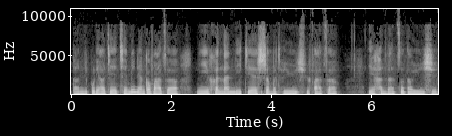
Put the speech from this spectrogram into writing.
当你不了解前面两个法则，你很难理解什么叫允许法则，也很难做到允许。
